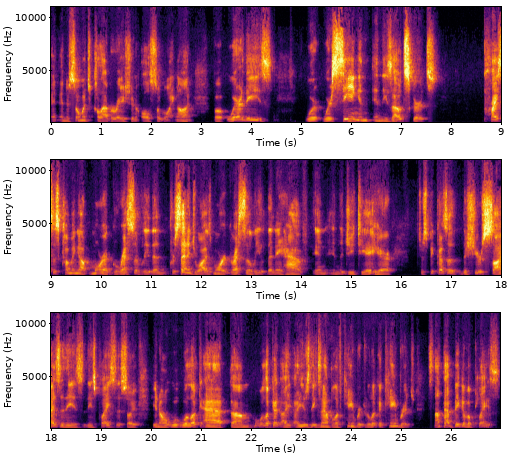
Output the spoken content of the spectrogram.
and and there's so much collaboration also going on but where these we're we're seeing in in these outskirts prices coming up more aggressively than percentage wise more aggressively than they have in in the gta here just because of the sheer size of these these places. So you know we'll, we'll look at um, we'll look at I, I use the example of Cambridge. We'll look at Cambridge. It's not that big of a place.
